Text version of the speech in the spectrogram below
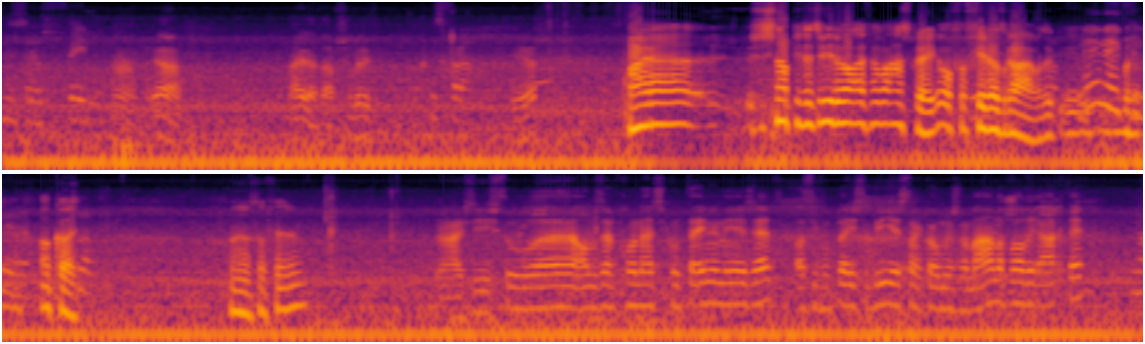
Dit is spelen. Ah, ja. Nee, dat absoluut. Dat is vraag. Ja? Maar eh, snap je dat we je er wel even op aanspreken? Of vind je dat raar? Want ik, Nee, nee, ik vind. Oké. Snap. Wat nog verder doen? Nou, als je die stoel eh, anders even gewoon naast die container neerzet. Als die van Place to be is, dan komen ze er maandag wel weer achter. Ja.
